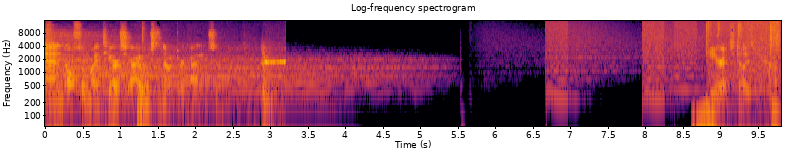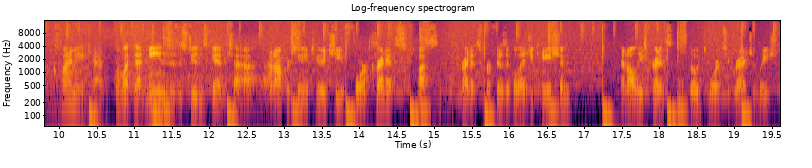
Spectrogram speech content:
and also my TRCI, which is an outdoor guiding cert. Here at Stelly's we have a climbing academy. And what that means is the students get uh, an opportunity to achieve four credits plus credits for physical education and all these credits go towards a graduation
